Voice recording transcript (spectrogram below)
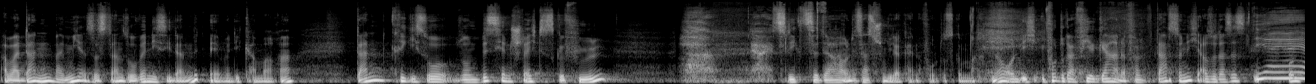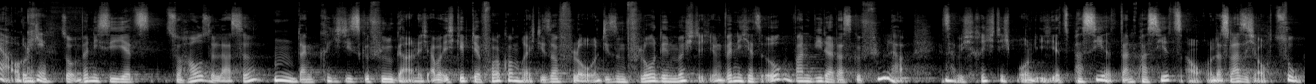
Aber dann, bei mir ist es dann so, wenn ich sie dann mitnehme, die Kamera, dann kriege ich so, so ein bisschen schlechtes Gefühl. Jetzt liegt sie da und jetzt hast du schon wieder keine Fotos gemacht. Ne? Und ich fotografiere gerne. Darfst du nicht? Also das ist. Ja, ja, und, ja, okay. Hm. Und so, und wenn ich sie jetzt zu Hause lasse, dann kriege ich dieses Gefühl gar nicht. Aber ich gebe dir vollkommen recht, dieser Flow. Und diesen Flow, den möchte ich. Und wenn ich jetzt irgendwann wieder das Gefühl habe, jetzt habe ich richtig, und jetzt passiert, dann passiert es auch. Und das lasse ich auch zu.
